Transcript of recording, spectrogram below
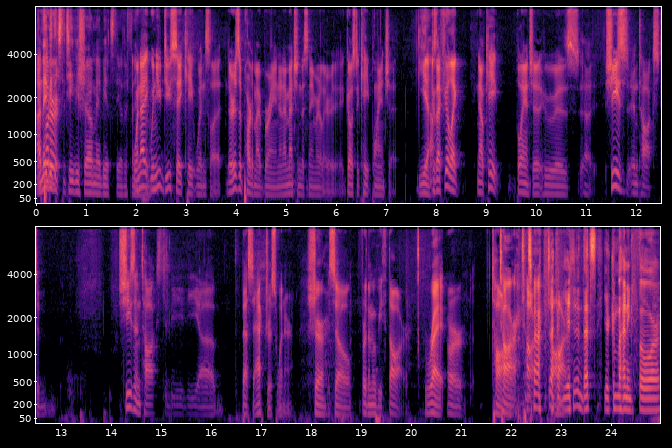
I maybe her- it's the tv show maybe it's the other thing When I when you do say Kate Winslet, there is a part of my brain, and I mentioned this name earlier. It goes to Cate Blanchett yeah because I feel like now Cate Blanchett, who is uh, she's in talks to she's in talks to be the uh, best actress winner. sure So for the movie Thar right or Tar Tar. Tar, Tar. You- That's you're combining Thor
